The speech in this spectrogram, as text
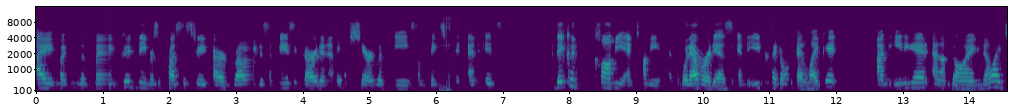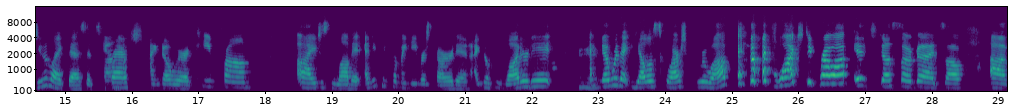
I my, the, my good neighbors across the street are growing this amazing garden, and they have shared with me some things from it, and it's they could call me and tell me whatever it is, and even if I don't think I like it, I'm eating it and I'm going, no, I do like this. It's Yeah. fresh. I know where it came from. I just love it. Anything from my neighbor's garden. I know who watered it. I know where that yellow squash grew up. I've watched it grow up. It's just so good. So um,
